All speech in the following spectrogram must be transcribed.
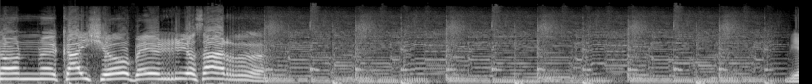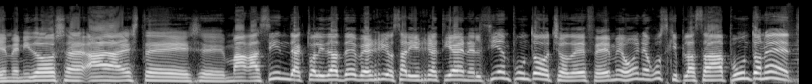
Egunon Kaixo Berriozar. Bienvenidos a este eh, magazine de actualidad de Berriozar y Riatia en el 100.8 de FM o en eguskiplaza.net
